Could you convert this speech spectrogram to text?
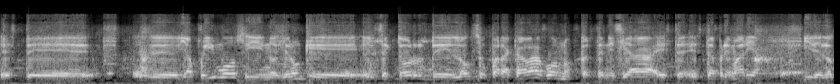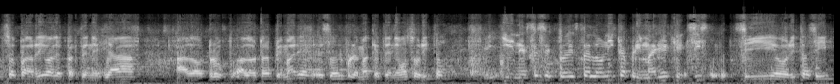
Este, eh, ya fuimos y nos dijeron que el sector del Oxo para acá abajo nos pertenecía este, esta primaria y del Oxo para arriba le pertenecía a la, otro, a la otra primaria. Ese es el problema que tenemos ahorita. ¿Y en este sector esta es la única primaria que existe? Sí, ahorita sí.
